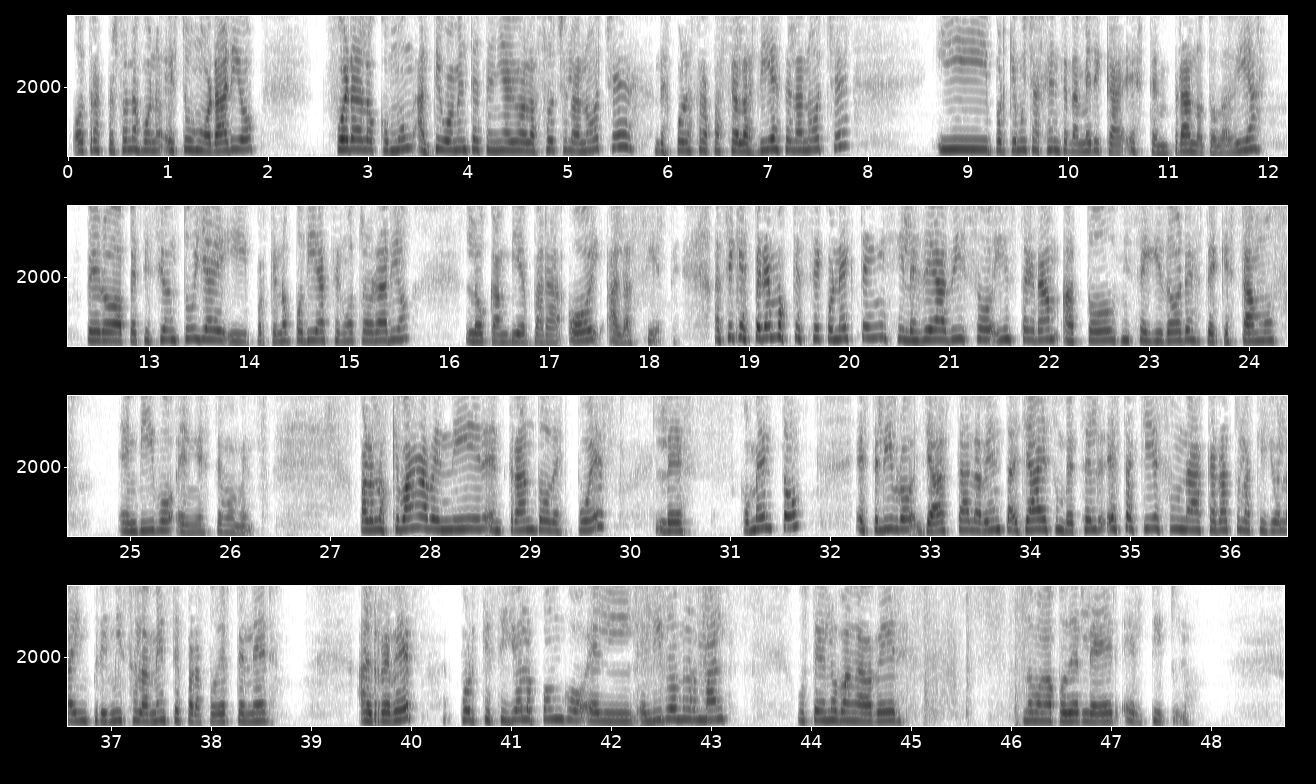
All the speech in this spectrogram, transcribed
otras personas. Bueno, esto es un horario fuera de lo común. Antiguamente tenía yo a las 8 de la noche, después los traspasé a las 10 de la noche. Y porque mucha gente en América es temprano todavía, pero a petición tuya y porque no podías en otro horario, lo cambié para hoy a las 7. Así que esperemos que se conecten y les dé aviso Instagram a todos mis seguidores de que estamos en vivo en este momento. Para los que van a venir entrando después, les comento, este libro ya está a la venta, ya es un bestseller. Esto aquí es una carátula que yo la imprimí solamente para poder tener al revés, porque si yo lo pongo el, libro normal, ustedes lo van a ver no van a poder leer el título.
